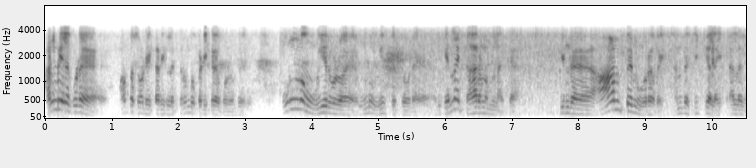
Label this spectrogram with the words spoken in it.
அண்மையில் கூட மாப்பசானுடைய கதைகளை திரும்ப படிக்கிற பொழுது இன்னும் உயிரோட இன்னும் உயிர்க்கத்தோட அதுக்கு என்ன காரணம்னாக்கா இந்த ஆண் பெண் உறவை அந்த சிக்கலை அல்லது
